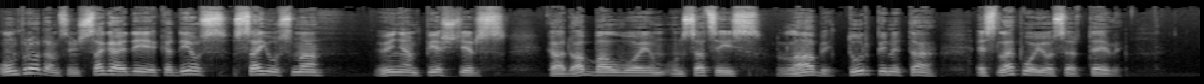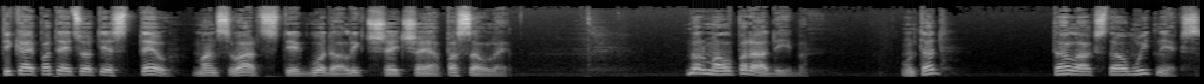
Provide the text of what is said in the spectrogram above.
Un, protams, viņš sagaidīja, ka Dievs sajūsmā viņam piešķirs kādu apbalvojumu un sacīs: Labi, turpini tā, es lepojos ar tevi. Tikai pateicoties tev, mans vārds tiek godā likts šeit, šajā pasaulē. Normāla parādība. Un tad tālāk stāv muitnieks,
